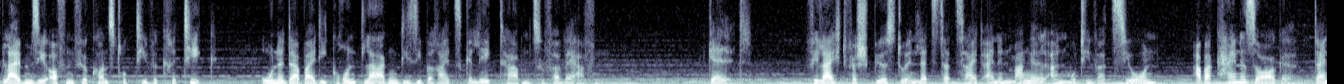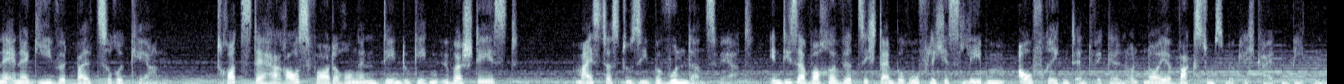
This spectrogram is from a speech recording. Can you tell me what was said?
Bleiben Sie offen für konstruktive Kritik, ohne dabei die Grundlagen, die Sie bereits gelegt haben, zu verwerfen. Geld. Vielleicht verspürst du in letzter Zeit einen Mangel an Motivation, aber keine Sorge, deine Energie wird bald zurückkehren. Trotz der Herausforderungen, denen du gegenüberstehst, meisterst du sie bewundernswert. In dieser Woche wird sich dein berufliches Leben aufregend entwickeln und neue Wachstumsmöglichkeiten bieten.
